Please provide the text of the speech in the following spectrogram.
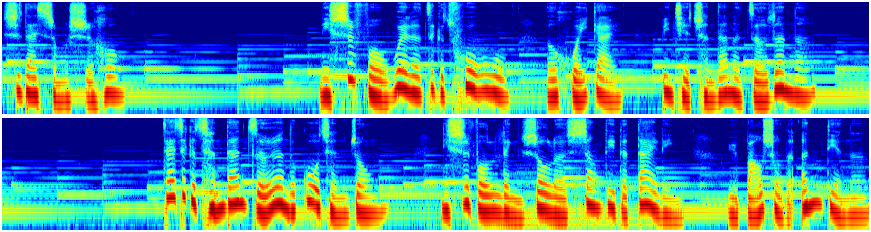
是在什么时候？你是否为了这个错误而悔改，并且承担了责任呢？在这个承担责任的过程中，你是否领受了上帝的带领与保守的恩典呢？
